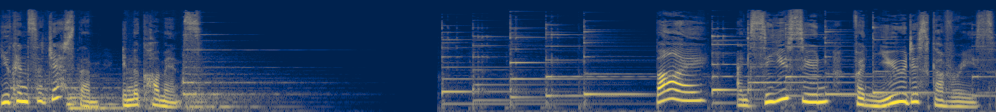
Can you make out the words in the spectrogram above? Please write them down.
you can suggest them in the comments. Bye, and see you soon for new discoveries.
